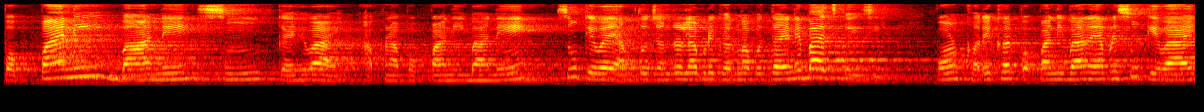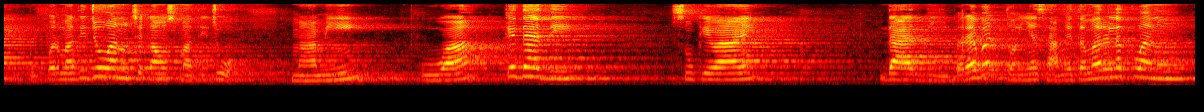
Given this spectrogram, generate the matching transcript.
પપ્પાની બાને શું કહેવાય? આપણા પપ્પાની બાને શું કહેવાય? આમ તો જનરલ આપણે ઘરમાં બધા એને બા જ કહીએ છીએ. પણ ખરેખર પપ્પાની બાને આપણે શું કહેવાય? ઉપરમાંથી જોવાનું છે કાઉન્સમાંથી જુઓ. મામી, ફુવા કે દાદી? શું કહેવાય? દાદી. બરાબર? તો અહીંયા સામે તમારે લખવાનું.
